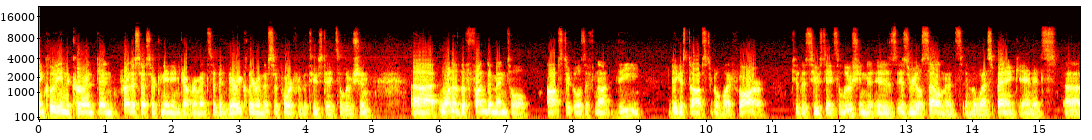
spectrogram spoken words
including the current and predecessor Canadian governments, have been very clear in their support for the two state solution. Uh, one of the fundamental obstacles, if not the biggest obstacle by far, to the two state solution is Israel's settlements in the West Bank and its uh,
